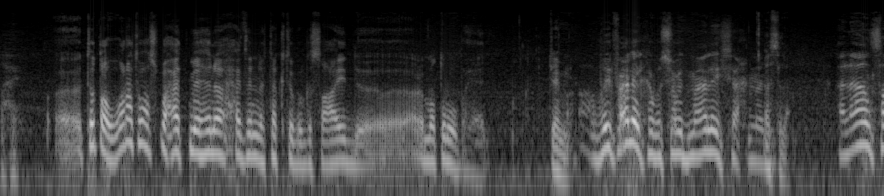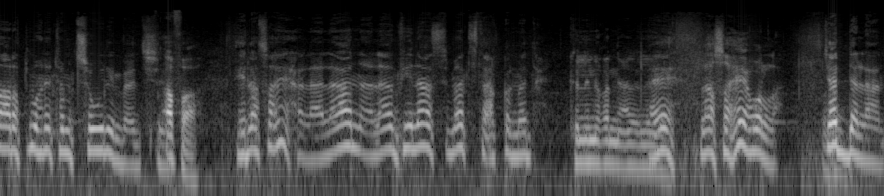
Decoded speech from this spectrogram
صحيح. أه، تطورت وأصبحت مهنة حيث انه تكتب القصائد المطلوبه يعني. جميل. أضيف عليك أبو سعود معليش أحمد. أسلم. الآن صارت مهنه المتسولين بعد الشيء أفا. إيه لا صحيح. الان الآن في ناس ما تستحق المدح. كل يغني على الليل إيه لا صحيح والله. جد الآن.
